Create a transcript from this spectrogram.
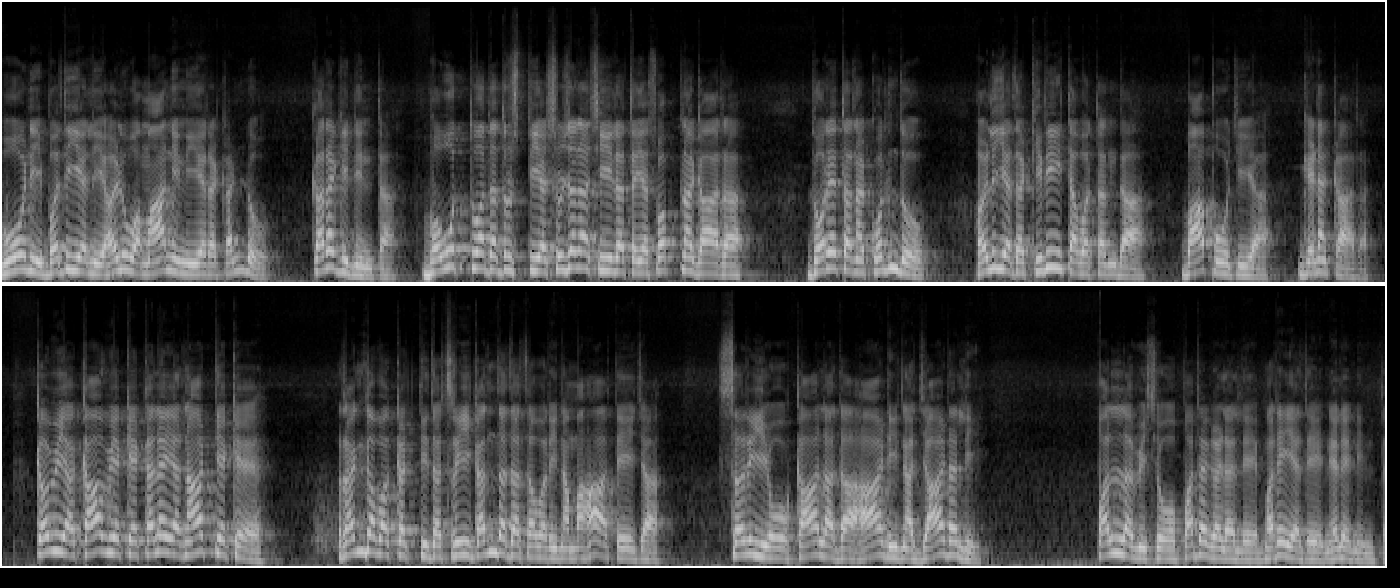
ಓಣಿ ಬದಿಯಲ್ಲಿ ಅಳುವ ಮಾನಿನಿಯರ ಕಂಡು ಕರಗಿ ನಿಂತ. ಬಹುತ್ವದ ದೃಷ್ಟಿಯ ಸೃಜನಶೀಲತೆಯ ಸ್ವಪ್ನಗಾರ ದೊರೆತನ ಕೊಂದು ಅಳಿಯದ ಕಿರೀಟವ ತಂದ ಬಾಪೂಜಿಯ ಗೆಣಕಾರ. ಕವಿಯ ಕಾವ್ಯಕ್ಕೆ, ಕಲೆಯ ನಾಟ್ಯಕ್ಕೆ ರಂಗವ ಕಟ್ಟಿದ ಶ್ರೀಗಂಧದ ತವರಿನ ಮಹಾತೇಜ, ಸರಿಯೋ ಕಾಲದ ಹಾಡಿನ ಜಾಡಲಿ. ಪಲ್ಲವಿಸೋ ಪದಗಳಲ್ಲೇ ಮರೆಯದೆ ನೆಲೆ ನಿಂತ.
